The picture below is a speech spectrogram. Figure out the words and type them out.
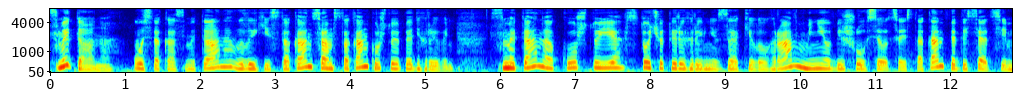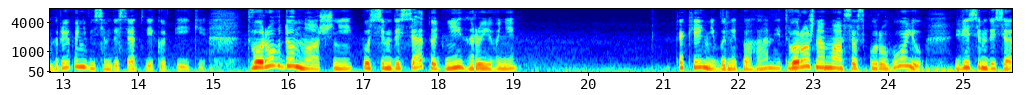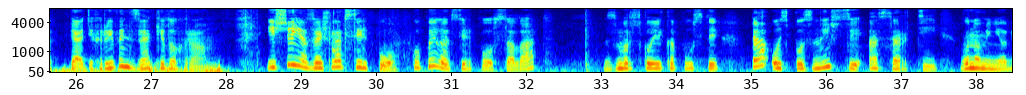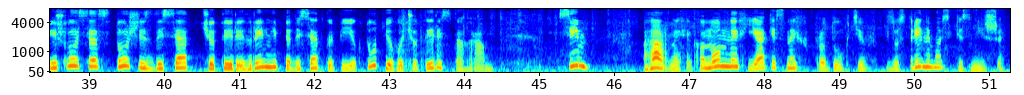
Сметана. Ось така сметана, великий стакан. Сам стакан коштує 5 гривень. Сметана коштує 104 гривні за кілограм. Мені обійшовся оцей стакан 57 гривень 82 копійки. Творог домашній по 71 гривні. Такий ніби непоганий. Творожна маса з курогою 85 гривень за кілограм. І ще я зайшла в сільпо. Купила в сільпо салат з морської капусти та ось по знижці асорті. Воно мені обійшлося 164 гривні 50 копійок. Тут його 400 грам. Всім гарних, економних, якісних продуктів. Зустрінемось пізніше.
